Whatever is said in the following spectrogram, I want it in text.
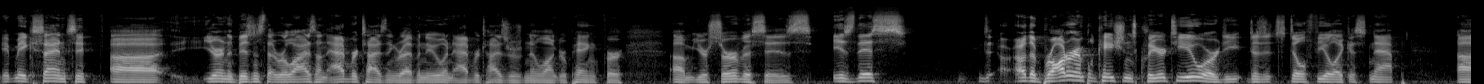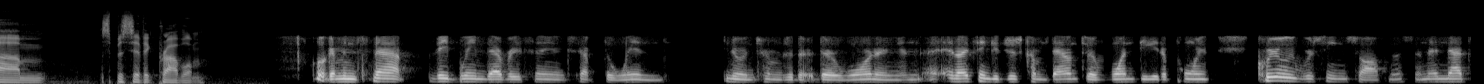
it makes sense if uh, you're in a business that relies on advertising revenue and advertisers no longer paying for um, your services. Is this are the broader implications clear to you, or do you, does it still feel like a snap um, specific problem? Look, I mean, Snap, they blamed everything except the wind, you know, in terms of their, their warning. And, and I think it just comes down to one data point. Clearly, we're seeing softness, and then that's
